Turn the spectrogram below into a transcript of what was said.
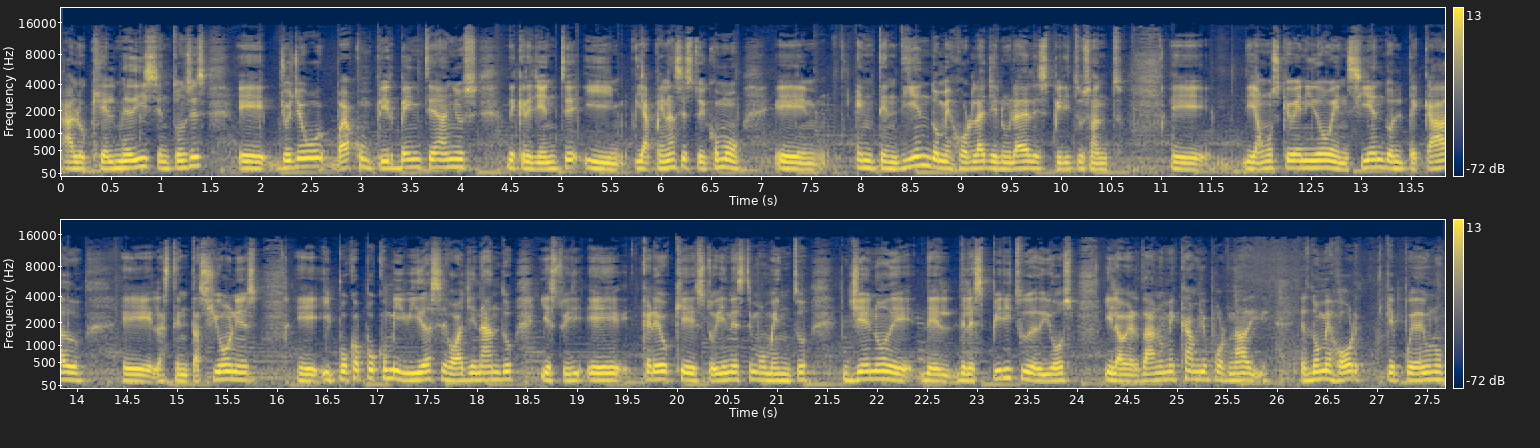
a lo que Él me dice. Entonces, eh, yo llevo, voy a cumplir 20 años de creyente y apenas estoy como entendiendo mejor la llenura del Espíritu Santo. Eh, digamos que he venido venciendo el pecado, eh, las tentaciones eh, y poco a poco mi vida se va llenando y estoy, creo que estoy en este momento lleno del Espíritu de Dios y la verdad no me cambio por nadie. Es lo mejor que puede uno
